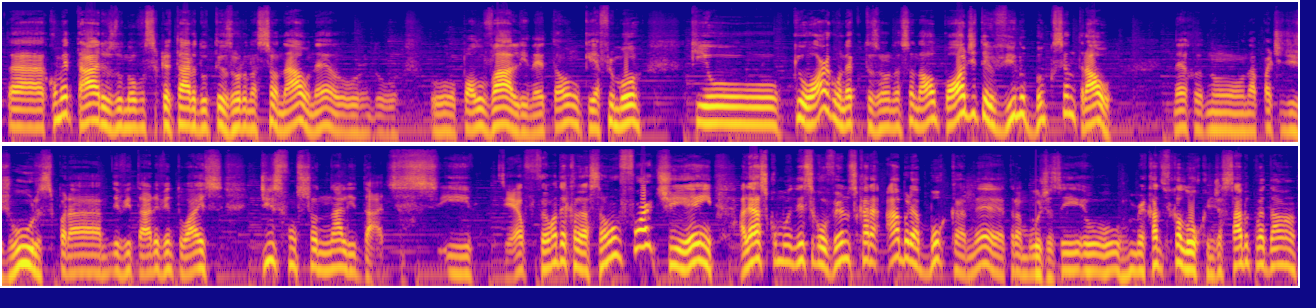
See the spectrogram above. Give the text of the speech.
Uh, comentários do novo secretário do Tesouro Nacional, né, o, do, o Paulo Vale, né, então, que afirmou que o, que o órgão, né, o Tesouro Nacional, pode intervir no Banco Central, né, no, na parte de juros para evitar eventuais disfuncionalidades. E é, foi uma declaração forte, hein? Aliás, como nesse governo os caras abrem a boca, né, Tramujas, e o, o, mercado fica louco. A gente já sabe que vai dar uma,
